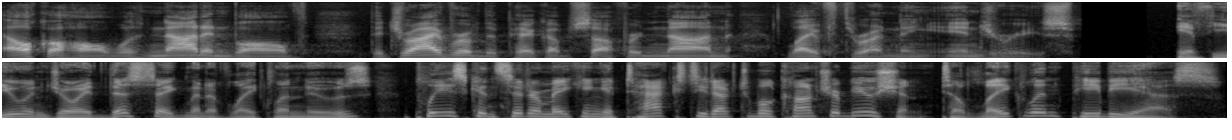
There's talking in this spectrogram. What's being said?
Alcohol was not involved. The driver of the pickup suffered non-life-threatening injuries. If you enjoyed this segment of Lakeland News, please consider making a tax-deductible contribution to Lakeland PBS.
